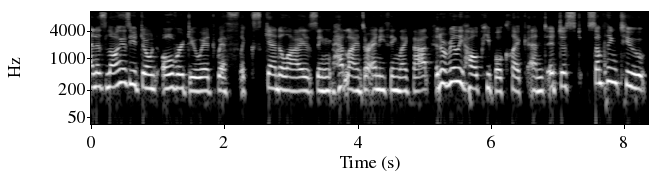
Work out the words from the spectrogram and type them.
And as long as you don't overdo it with like scandalizing headlines or anything like that, it'll really help people click. And it just something to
